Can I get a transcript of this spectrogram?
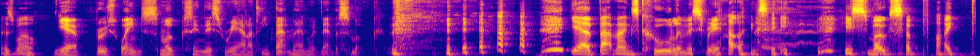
as well. Yeah, Bruce Wayne smokes in this reality. Batman would never smoke. yeah, Batman's cool in this reality. he smokes a pipe.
